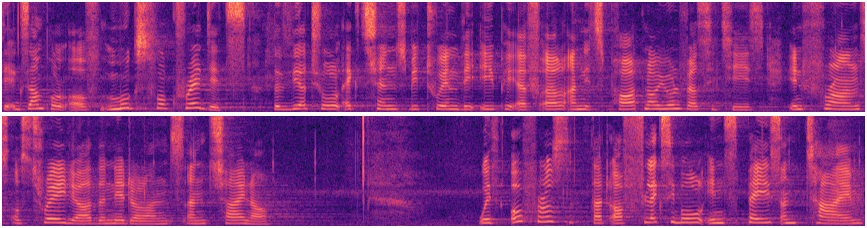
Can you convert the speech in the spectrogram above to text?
the example of MOOCs for credits, the virtual exchange between the EPFL and its partner universities in France, Australia, the Netherlands, and China. With offers that are flexible in space and time,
